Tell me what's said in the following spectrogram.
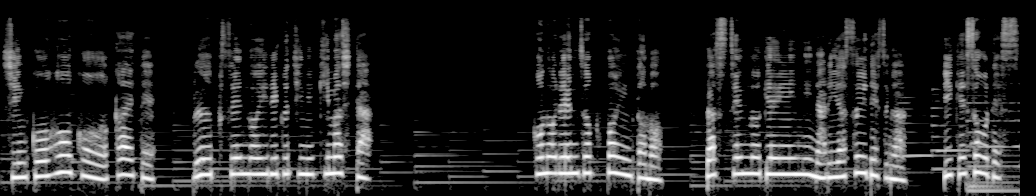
進行方向を変えて、ループ線の入り口に来ました。この連続ポイントも脱線の原因になりやすいですが、いけそうです。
